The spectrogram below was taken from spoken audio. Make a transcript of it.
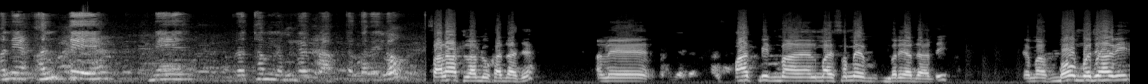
અને અંતે મેં પ્રથમ નંબર પ્રાપ્ત કરેલો. સાત લાડુ ખાધા છે. અને પાંચ મિનિટમાં એમાં સમય મર્યાદા હતી. એમાં બહુ મજા આવી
